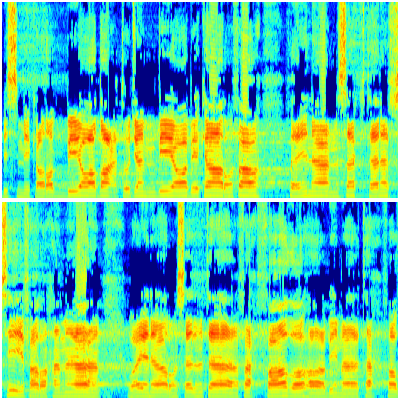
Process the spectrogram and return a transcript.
باسمك ربي وضعت جنبي وبك أرفعه. فإن أمسكت نفسي فارحمها. وإن ارسلتها فاحفظها بما تحفظ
